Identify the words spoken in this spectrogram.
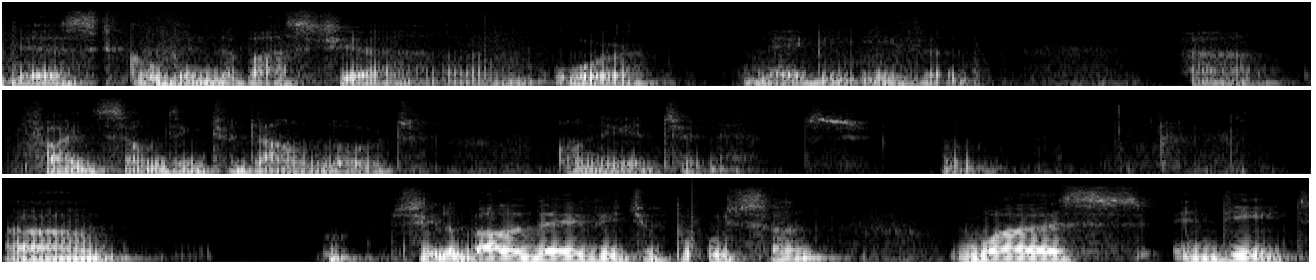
this Govinda Bhashya, uh, or maybe even uh, find something to download on the internet. Um, Srila Baladev Vidyabhusan was indeed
